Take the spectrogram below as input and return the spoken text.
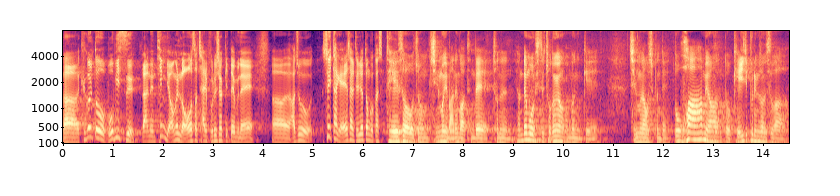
아, 그걸 또 모비스라는 팀명을 넣어서 잘 부르셨기 때문에 어, 아주 스윗하게 잘 들렸던 것 같습니다. 대해서 좀 질문이 많은 것 같은데 저는 현대모비스 조동현 감독님께 질문하고 싶은데 또 화하면 또 게이지 프림 선수가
